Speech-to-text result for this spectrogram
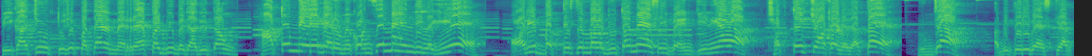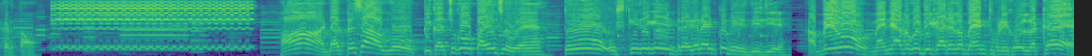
पिकाचू, तुझे पता है, मैं रैपर भी बजा देता हूँ। हाँ तो मेरे पैरों में कौन सी मेहंदी लगी है? और ये बत्तीस नंबर का जूता मैं ऐसे ही पहन के नहीं आया छत्तीस चौसठ हो जाता है। रुक जा, अभी तेरी बहस क्या करता हूँ। हाँ डॉक्टर साहब, वो पिकाचू को पाइल्स हो गए हैं। तो उसकी जगह ड्रैगनाइट को भेज दीजिए। अबे ओ मैंने पे कोई भिखारी का बैंक थोड़ी खोल रखा है।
